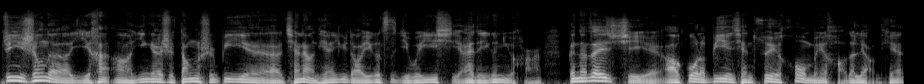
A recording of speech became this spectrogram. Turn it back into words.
这一生的遗憾啊，应该是当时毕业前两天遇到一个自己唯一喜爱的一个女孩，跟她在一起啊，过了毕业前最后美好的两天。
